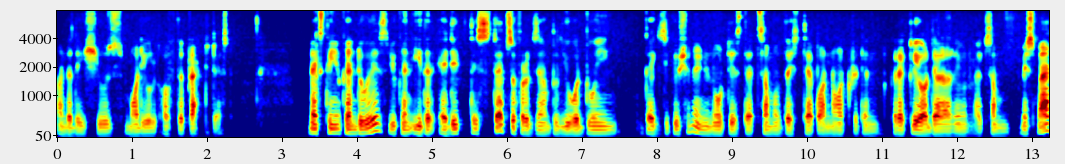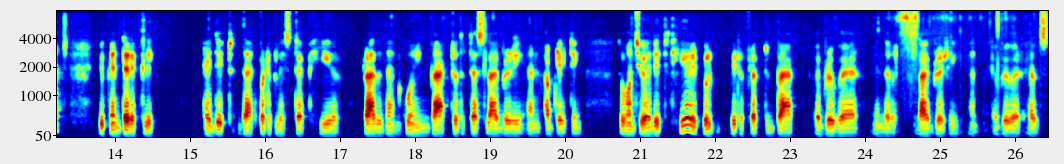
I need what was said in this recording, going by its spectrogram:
under the issues module of the PractiTest. Next thing you can do is you can either edit this step. So for example you were doing the execution and you notice that some of the step are not written correctly or there are even like some mismatch. You can directly edit that particular step here rather than going back to the test library and updating. So once you edit it here it will be reflected back everywhere in the library and everywhere else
